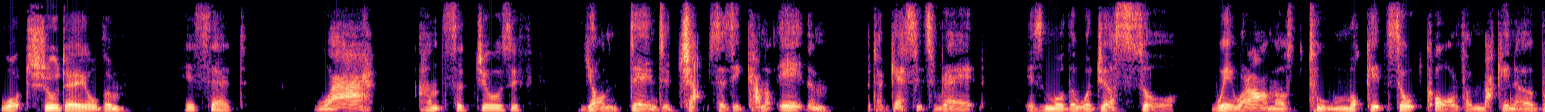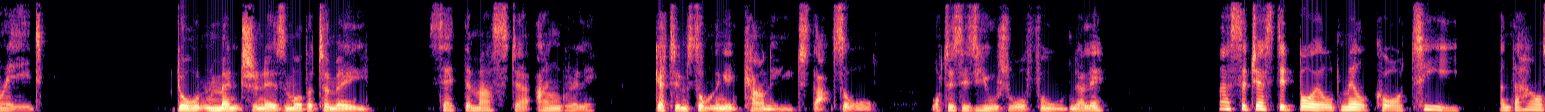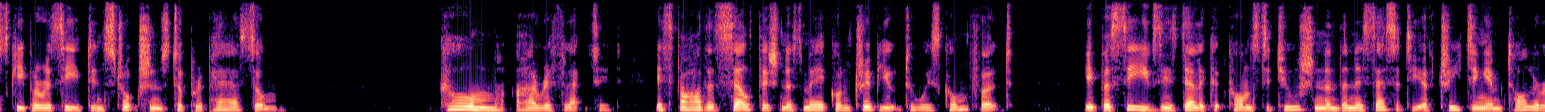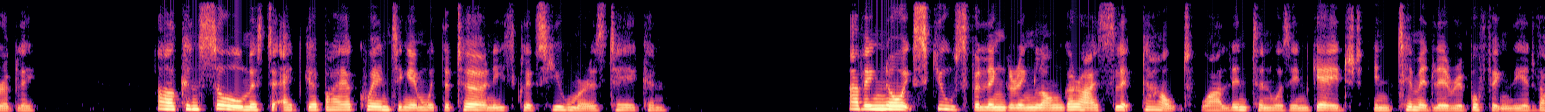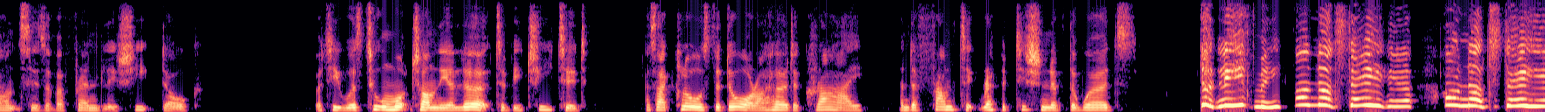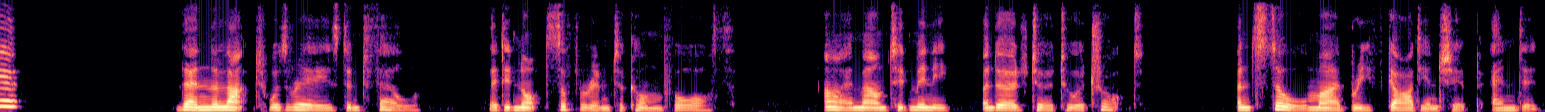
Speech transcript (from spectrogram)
"What should ail them?" he said. "Why," answered Joseph, "yon dainty chap says he cannot ate them; but I guess it's raight: his mother were just so: we were a'most too muckit soaked corn for macking her breed." "Don't mention his mother to me," said the master, angrily. "Get him something he can eat, that's all. What is his usual food, Nelly?" I suggested boiled milk or tea, and the housekeeper received instructions to prepare some. Come, I reflected, his father's selfishness may contribute to his comfort: he perceives his delicate constitution, and the necessity of treating him tolerably. I'll console Mr. Edgar by acquainting him with the turn Heathcliff's humour has taken. Having no excuse for lingering longer, I slipped out, while Linton was engaged in timidly rebuffing the advances of a friendly sheep dog. But he was too much on the alert to be cheated: as I closed the door I heard a cry, and a frantic repetition of the words, "Don't leave me! I'll not stay here! I'll not stay here!" Then the latch was raised and fell: they did not suffer him to come forth. I mounted Minny, and urged her to a trot; and so my brief guardianship ended.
